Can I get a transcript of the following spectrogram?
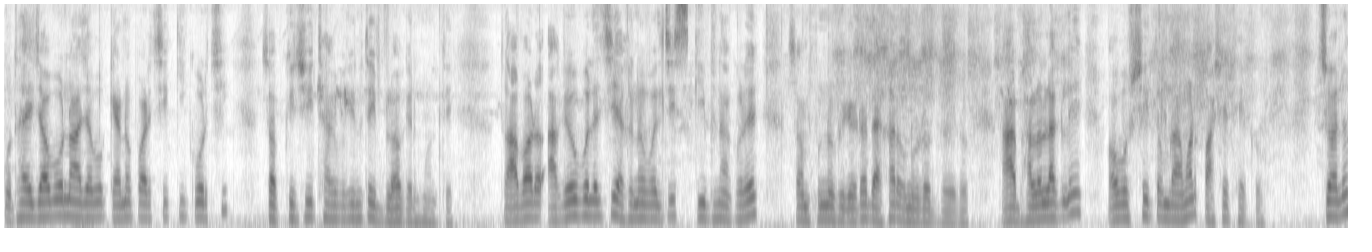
কোথায় যাব, না যাব, কেন পারছি, কি করছি, সব কিছুই থাকবে কিন্তু এই ব্লগের মধ্যে। তো আবার আগেও বলেছি, এখনও বলছি স্কিপ না করে সম্পূর্ণ ভিডিওটা দেখার অনুরোধ রইল। আর ভালো লাগলে অবশ্যই তোমরা আমার পাশে থেকো। চলো,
